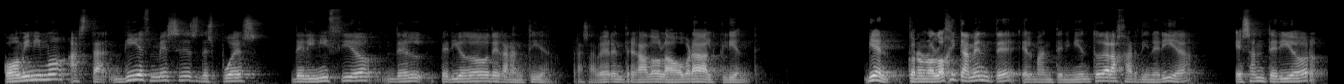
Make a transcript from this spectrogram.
como mínimo hasta 10 meses después del inicio del periodo de garantía, tras haber entregado la obra al cliente. Bien, cronológicamente el mantenimiento de la jardinería es anterior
